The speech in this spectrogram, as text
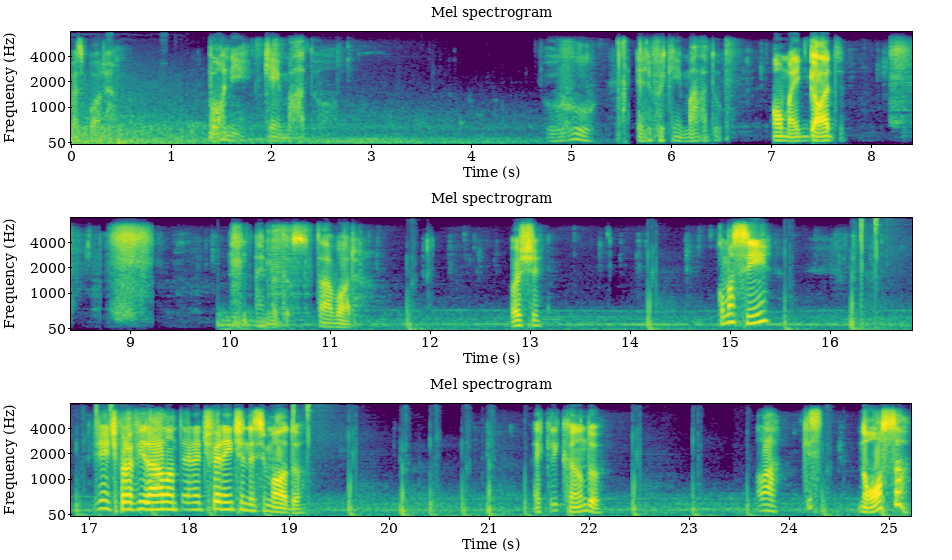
Mas bora. Queimado. Uh, ele foi queimado. Oh my god. Ai meu Deus. Tá, bora. Oxi. Como assim? Gente, pra virar a lanterna é diferente nesse modo. É clicando. Olha lá. Que... Nossa!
